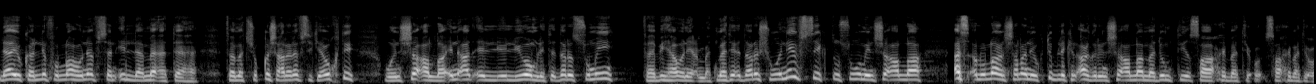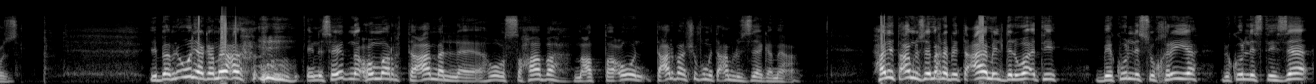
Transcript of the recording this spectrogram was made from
لا يكلف الله نفسا إلا ما أتاها. فما تشقش على نفسك يا أختي. وإن شاء الله ال- اليوم اللي تقدري تصوميه فبها ونعمت. ما تقدرش ونفسك تصوم إن شاء الله. أسأل الله إن شاء الله أن يكتب لك الأجر إن شاء الله ما دمت صاحبة صاحبة عذر. يبقى بنقول يا جماعة إن سيدنا عمر تعامل آه، هو والصحابة مع الطاعون. تعالوا بقى نشوفهم اتعاملوا إزاي يا جماعة. هل اتعاملوا زي ما إحنا بنتعامل دلوقتي بكل سخرية بكل استهزاء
